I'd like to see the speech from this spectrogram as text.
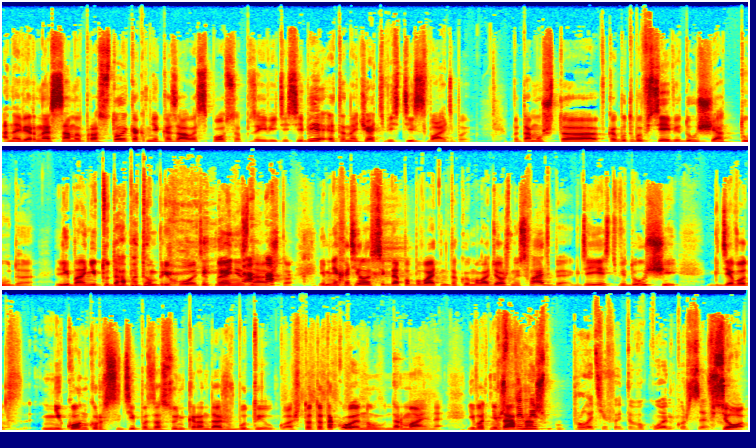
а, наверное, самый простой, как мне казалось, способ заявить о себе, это начать вести свадьбы. Потому что как будто бы все ведущие оттуда, либо они туда потом приходят, но я не знаю что. И мне хотелось всегда побывать на такой молодежной свадьбе, где есть ведущий, где вот не конкурсы типа «засунь карандаш в бутылку», а что-то такое, ну, нормально. И вот А что ты недавно... имеешь против этого конкурса? Все.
